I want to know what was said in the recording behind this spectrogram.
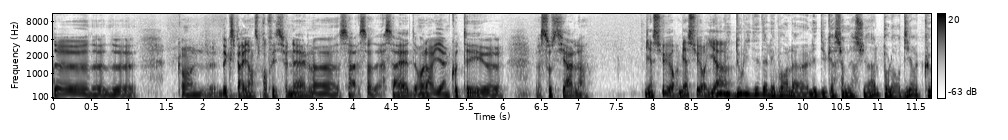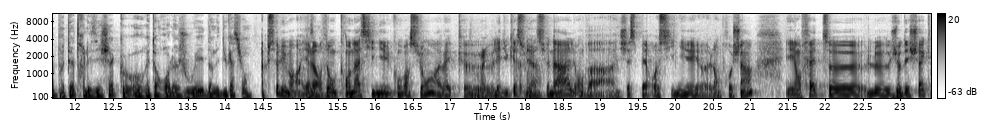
de, de d'expérience professionnelle, euh, ça, ça, aide. Voilà, il y a un côté euh, social Bien sûr, bien sûr. Il y a... D'où l'idée d'aller voir l'éducation nationale pour leur dire que peut-être les échecs auraient un rôle à jouer dans l'éducation. Absolument. Et alors, donc, on a signé une convention avec euh, l'éducation nationale. On va, j'espère, re-signer euh, l'an prochain. Et en fait, euh, le jeu d'échecs,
